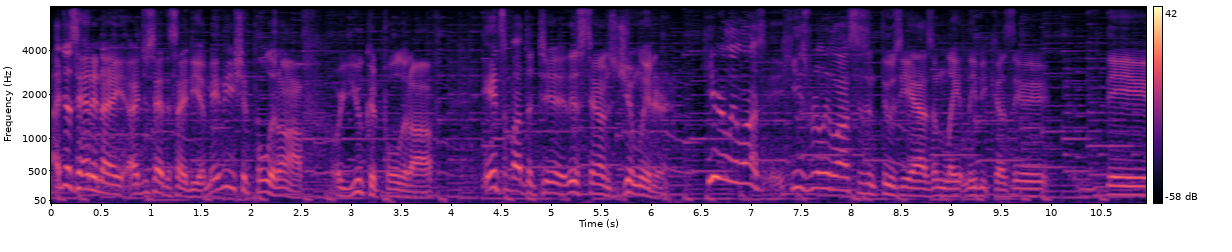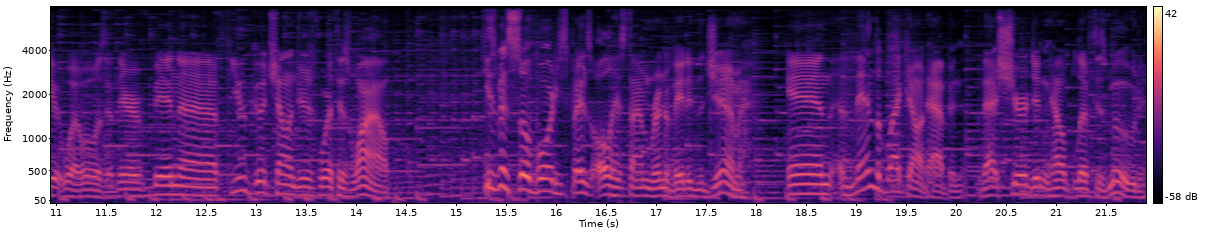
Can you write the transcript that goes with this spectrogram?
I just had an I, I just had this idea. Maybe you should pull it off, or you could pull it off. It's about the this town's gym leader. He really lost. He's really lost his enthusiasm lately because they, they what, what was it? There have been a few good challengers worth his while. He's been so bored he spends all his time renovating the gym. And then the blackout happened. That sure didn't help lift his mood.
